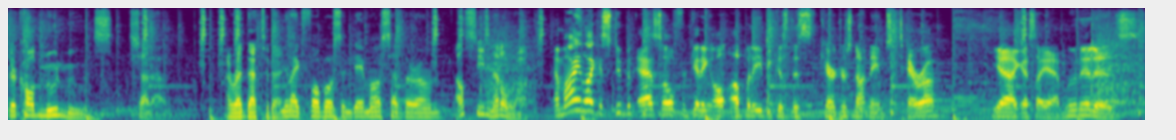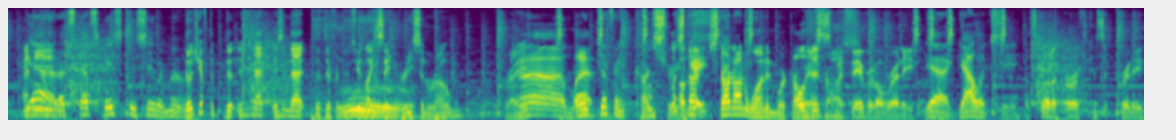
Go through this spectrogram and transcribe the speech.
they're called moon moons. Shut up. I read that I today. mean, like Phobos and Deimos have their own. I'll see Metal Rock. Am I like a stupid asshole for getting all uppity because this character's not named Terra? Yeah, I guess I am. Luna it is. I yeah, mean, that's that's basically Sailor Moon. don't you have to? Isn't that isn't that the difference between like say Greece and Rome, right? Ah, They're Latin. different let's countries. let's Okay. start start on one and work our Oh, way this is my favorite already. Yeah, Galaxy. Let's go to Earth because it's pretty.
